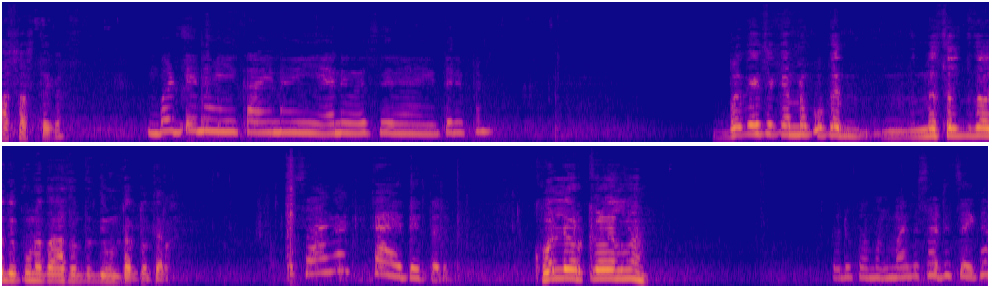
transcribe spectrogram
असा असते का? बर्थडे नाही काय नाही अनिव्हर्सरी नाही तरी पण. बघायचं का नको का? नसेल तर जाऊ दे कुणाचा असेल तर देऊन टाकतो त्याला. सांगा की काय आहे ते तर. खोलल्यावर कळेल ना. करू का मग? माझ्यासाठीच आहे का?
